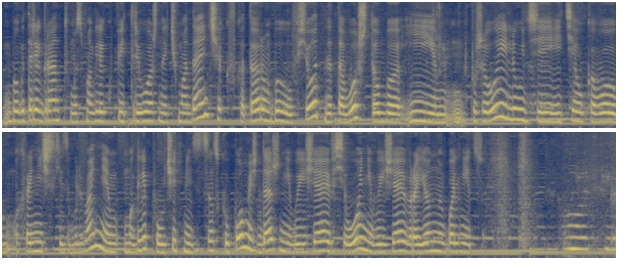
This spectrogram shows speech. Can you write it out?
Благодаря гранту мы смогли купить тревожный чемоданчик, в котором было все для того, чтобы и пожилые люди, и те, у кого хронические заболевания, могли получить медицинскую помощь, даже не выезжая в село, не выезжая в районную больницу. Вот, да.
